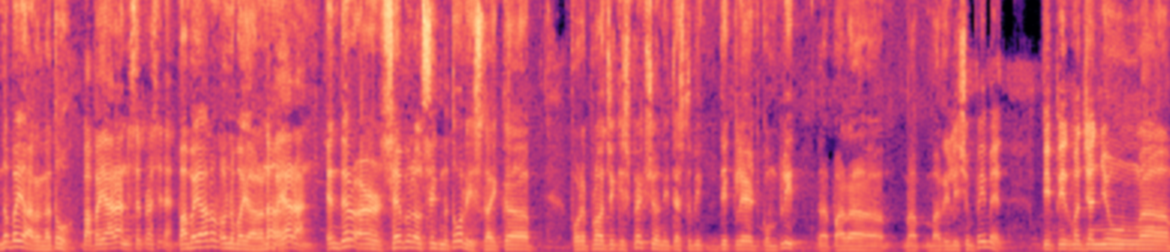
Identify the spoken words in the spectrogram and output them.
nabayaran na to. Babayaran, Mr. President. Babayaran o nabayaran na? Nabayaran. And there are several signatories like uh, for a project inspection, it has to be declared complete uh, para ma- ma-release yung payment. Pipirma dyan yung uh,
